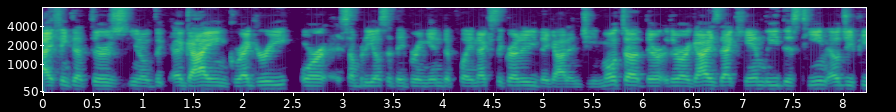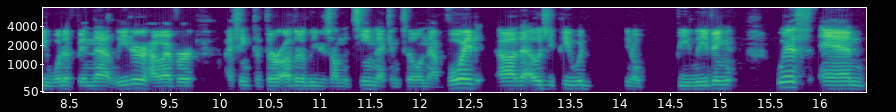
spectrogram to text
I think that there's, you know, the, a guy in Gregore or somebody else that they bring in to play next to Gregore. They got in Jean Mota. There, there are guys that can lead this team. LGP would have been that leader. However, I think that there are other leaders on the team that can fill in that void uh, that LGP would, you know, be leaving with. And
